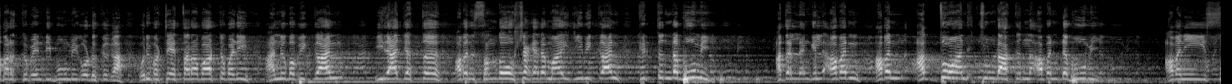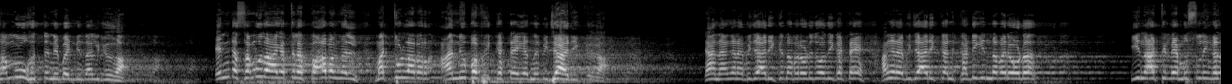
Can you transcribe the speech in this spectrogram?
അവർക്ക് വേണ്ടി ഭൂമി കൊടുക്കുക. ഒരുപക്ഷെ തറവാട്ട് വഴി അനുഭവിക്കാൻ ഈ രാജ്യത്ത് അവന് സന്തോഷകരമായി ജീവിക്കാൻ കിട്ടുന്ന ഭൂമി. അതല്ലെങ്കിൽ അവൻ അവൻ അധ്വാനിച്ചുണ്ടാക്കുന്ന അവന്റെ ഭൂമി അവൻ ഈ സമൂഹത്തിന് വേണ്ടി നൽകുക. എന്റെ സമുദായത്തിലെ പാപങ്ങൾ മറ്റുള്ളവർ അനുഭവിക്കട്ടെ എന്ന് വിചാരിക്കുക. ഞാൻ അങ്ങനെ വിചാരിക്കുന്നവരോട് ചോദിക്കട്ടെ? അങ്ങനെ വിചാരിക്കാൻ കഴിയുന്നവരോട്? ഈ നാട്ടിലെ മുസ്ലിങ്ങൾ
